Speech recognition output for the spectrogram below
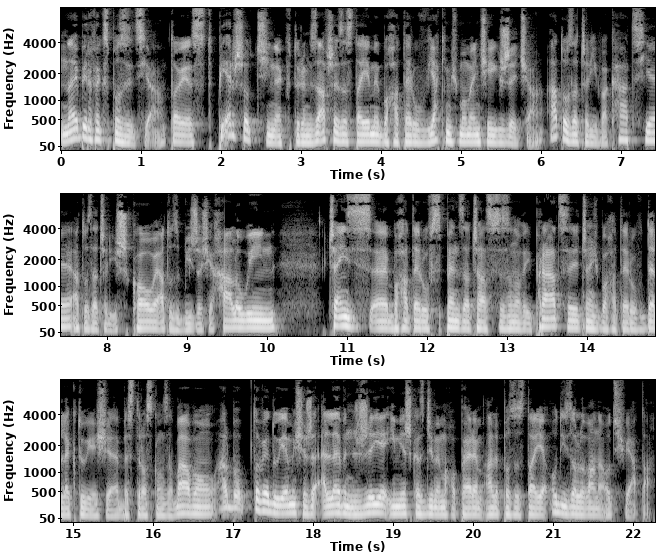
Najpierw ekspozycja. To jest pierwszy odcinek, w którym zawsze zastajemy bohaterów w jakimś momencie ich życia. A to zaczęli wakacje, a to zaczęli szkołę, a to zbliża się Halloween. Część z e, bohaterów spędza czas w sezonowej pracy, część bohaterów delektuje się beztroską zabawą, albo dowiadujemy się, że Eleven żyje i mieszka z Jimem Hopperem, ale pozostaje odizolowana od świata,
